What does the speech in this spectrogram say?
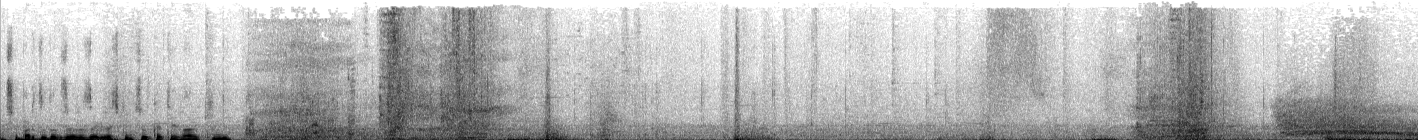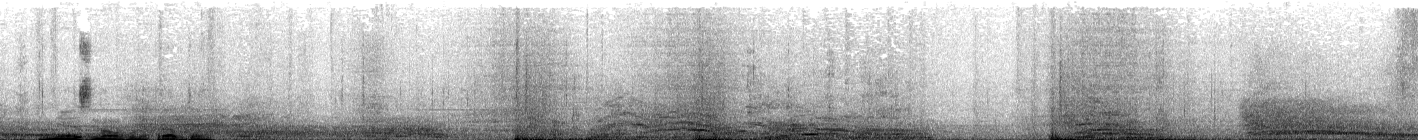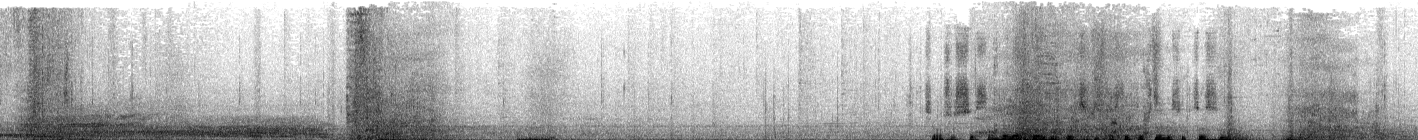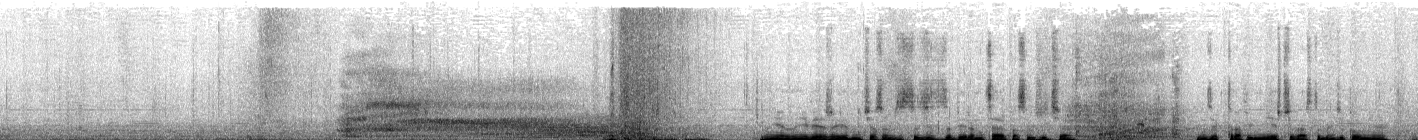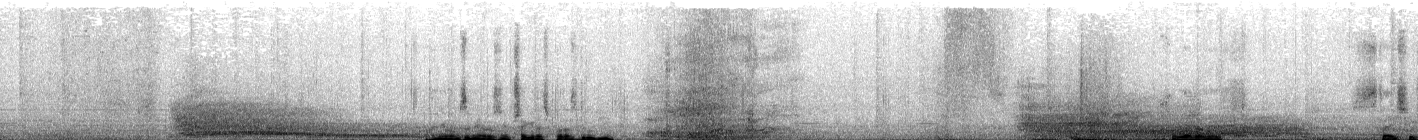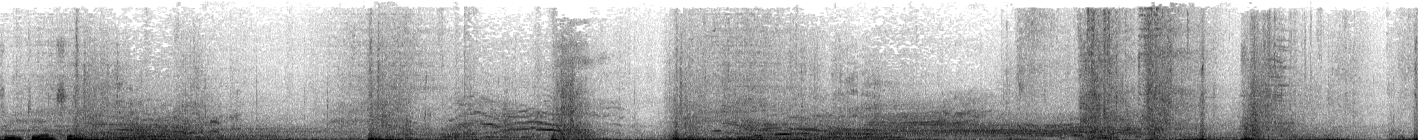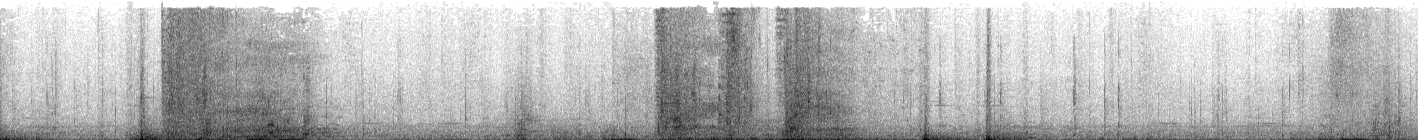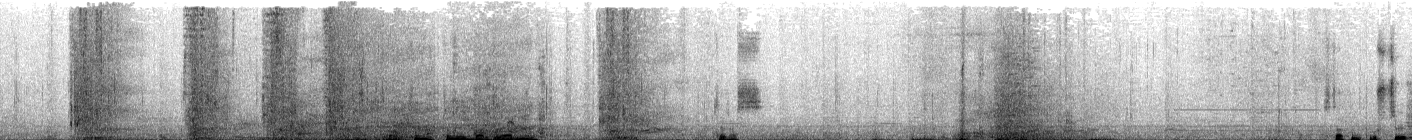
Muszę bardzo dobrze rozegrać końcówkę tej walki. Wciąż jeszcze jestem daleko od ostatecz- ostatecznego sukcesu. No nie, no nie wierzę. Jednym ciosem w zasadzie zabiera mi cały pasek życia. Więc jak trafi mnie jeszcze raz, to będzie po mnie. A nie mam zamiaru z nią przegrać po raz drugi. Staje się już ten, to był bardzo ładny. Teraz... Ostatni puszczyk.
